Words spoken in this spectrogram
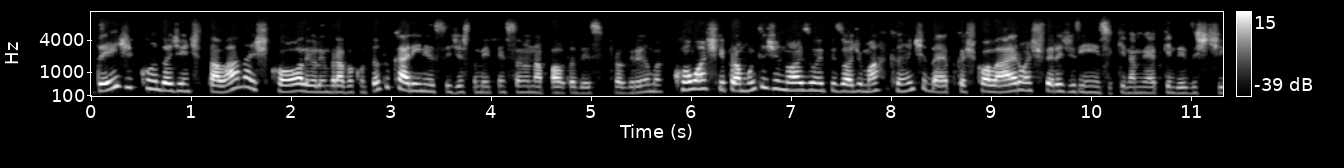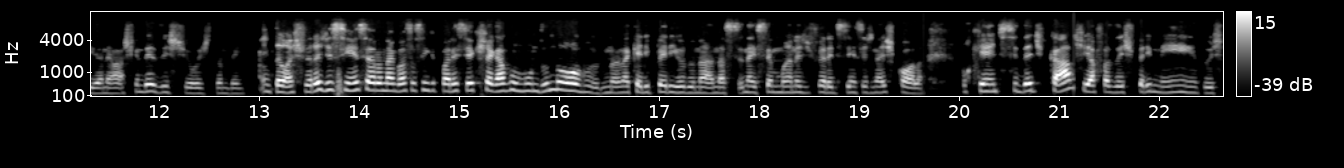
Desde quando a gente está lá na escola, eu lembrava com tanto carinho esses dias também pensando na pauta desse programa, como acho que para muitos de nós um episódio marcante da época escolar eram as feiras de ciência, que na minha época ainda existia, né? Eu acho que ainda existe hoje também. Então, as feiras de ciência era um negócio assim que parecia que chegava um mundo novo naquele período, na, nas, nas semanas de feira de ciências na escola, porque a gente se dedicava a fazer experimentos,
